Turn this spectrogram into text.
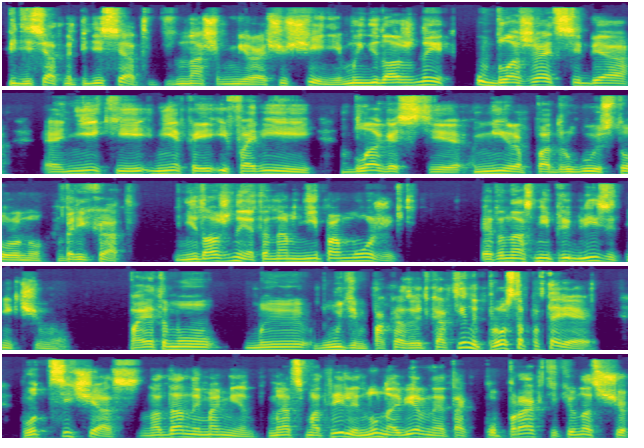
50 на 50 в нашем мироощущении. Мы не должны ублажать себя э, некий, некой эйфорией благости мира по другую сторону баррикад. Не должны, это нам не поможет. Это нас не приблизит ни к чему. Поэтому мы будем показывать картины, просто повторяю, вот сейчас, на данный момент, мы отсмотрели, ну, наверное, так по практике, у нас еще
